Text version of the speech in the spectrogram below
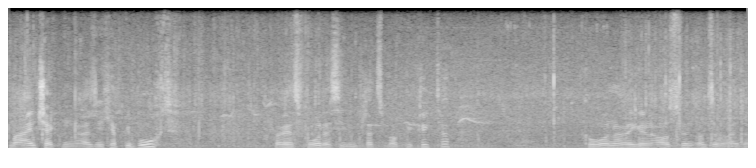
mal einchecken. Also ich habe gebucht. Ich war ganz froh, dass ich den Platz überhaupt gekriegt habe. Corona-Regeln ausfüllen und so weiter.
